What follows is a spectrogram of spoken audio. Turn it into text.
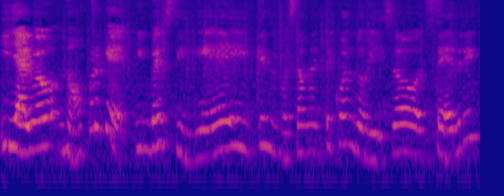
Y ya luego, no, porque investigué y que supuestamente cuando hizo Cedric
